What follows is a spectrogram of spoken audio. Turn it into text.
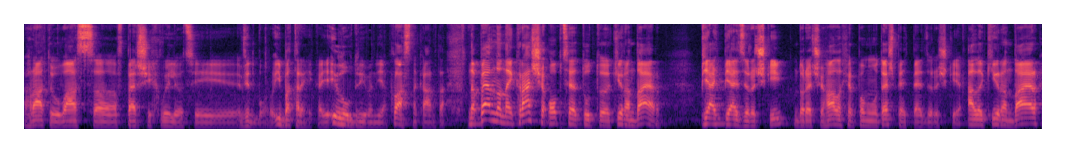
грати у вас е, в першій хвилі оцієї відбору. І батарейка є, і Driven є. Класна карта. Напевно, найкраща опція тут Кіран Дайер. 5-5 зірочки. До речі, Галахер, по-моєму, теж 5-5 зірочки. Але Кіран Дайер,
